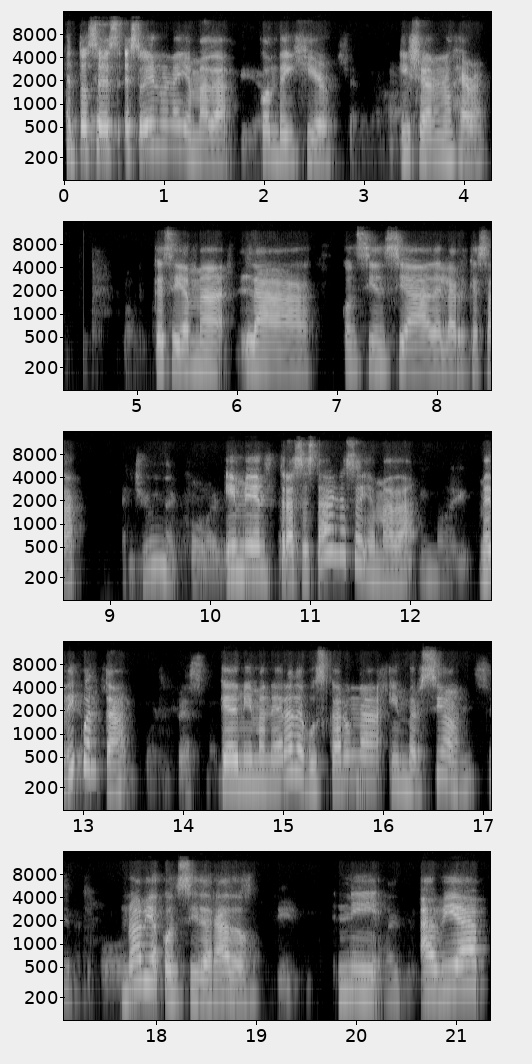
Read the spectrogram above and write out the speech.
Entonces, estoy en una llamada con Dane Here y Shannon O'Hara, que se llama La conciencia de la riqueza. Y mientras estaba en esa llamada, me di cuenta que mi manera de buscar una inversión no había considerado ni había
